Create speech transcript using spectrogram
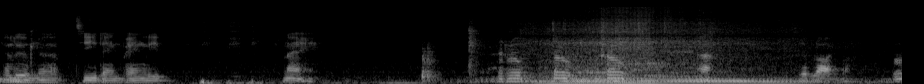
อย่าลืมนะครับสีแดงแพงลิตรไหนตรบตรบตรบอะเรียบร้อยป่ะโอ้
